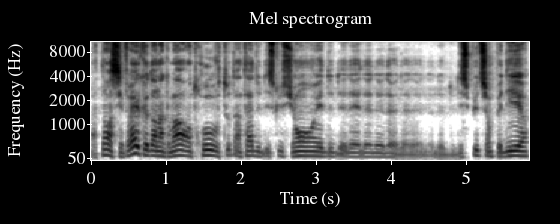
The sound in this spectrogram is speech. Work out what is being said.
Maintenant, c'est vrai que dans la Gemara, on trouve tout un tas de discussions et de, disputes, si on peut dire,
